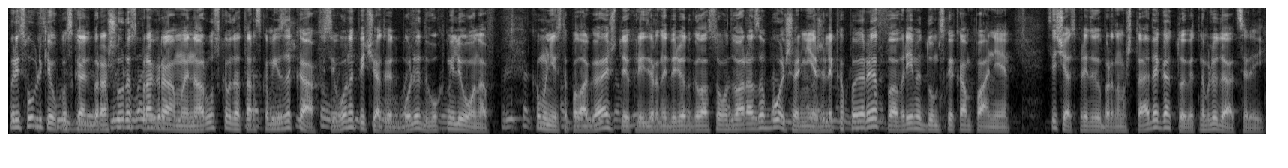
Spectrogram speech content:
В республике выпускают брошюры с программой на русском и татарском языках. Всего напечатают более двух миллионов. Коммунисты полагают, что их лидер наберет голосов в два раза больше, нежели КПРФ во время думской кампании. Сейчас в предвыборном штабе готовят наблюдателей.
